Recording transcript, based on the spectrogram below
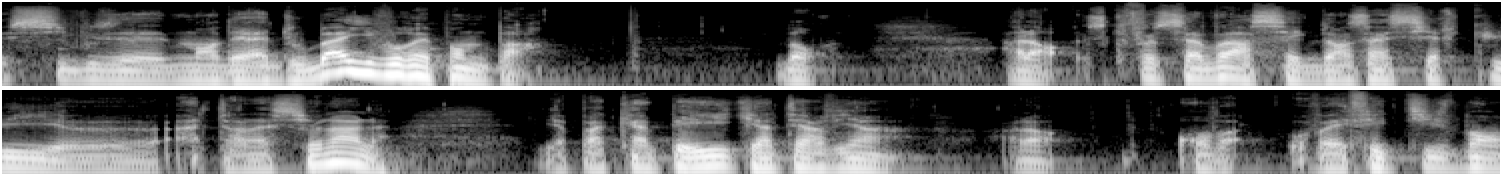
si vous demandé à Dubaï, ils vous répondent pas. Bon, alors ce qu'il faut savoir, c'est que dans un circuit international, il n'y a pas qu'un pays qui intervient. Alors on va, on va effectivement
